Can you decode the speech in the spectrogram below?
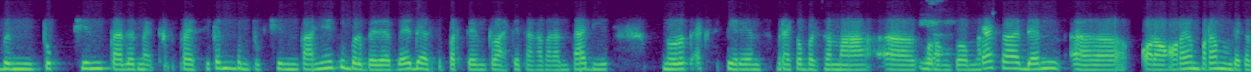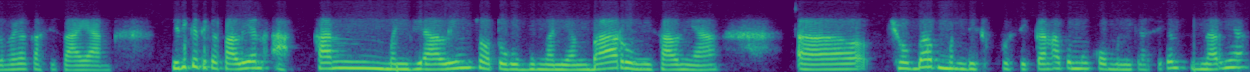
bentuk cinta dan mengekspresikan bentuk cintanya itu berbeda-beda seperti yang telah kita katakan tadi menurut experience mereka bersama uh, yeah. orang tua mereka dan eh, orang-orang yang pernah memberikan mereka kasih sayang. Jadi ketika kalian akan menjalin suatu hubungan yang baru misalnya uh, coba mendiskusikan atau mengkomunikasikan sebenarnya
